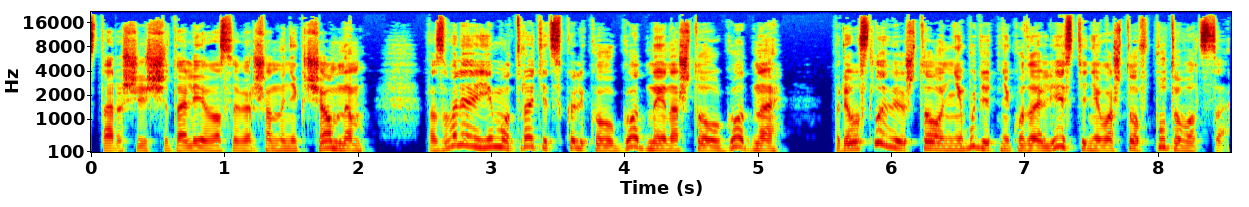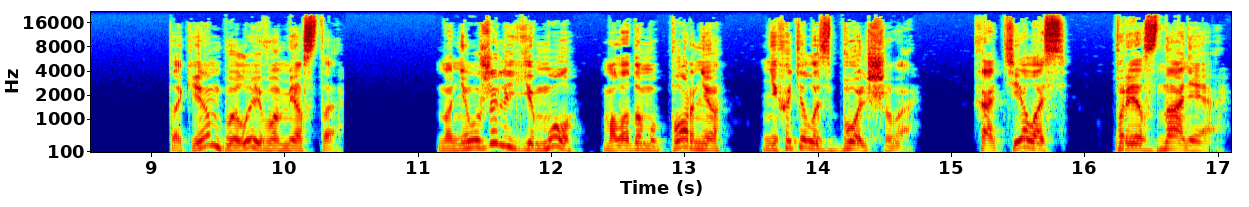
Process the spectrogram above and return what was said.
Старшие считали его совершенно никчёмным, позволяя ему тратить сколько угодно и на что угодно, при условии, что он не будет никуда лезть и ни во что впутываться. Таким было его место. Но неужели ему, молодому парню, не хотелось большего? Хотелось признания.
